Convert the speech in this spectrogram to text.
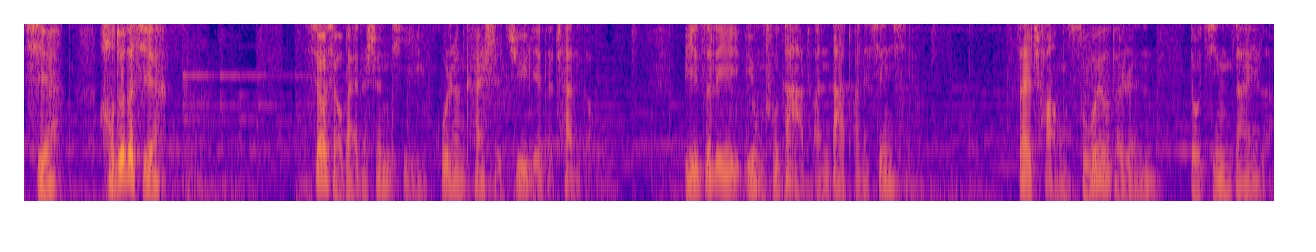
血，好多的血。”肖小白的身体忽然开始剧烈的颤抖，鼻子里涌出大团大团的鲜血，在场所有的人都惊呆了。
